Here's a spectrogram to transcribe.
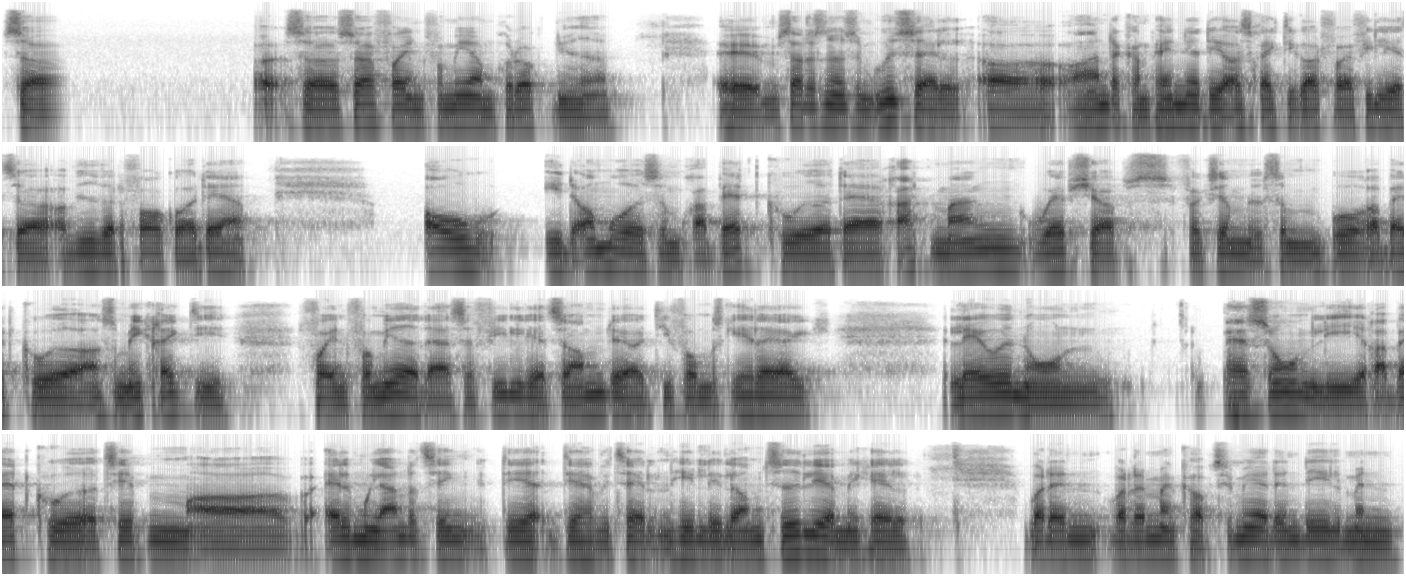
Så, så sørg for at informere om produktnyheder. Øh, så er der sådan noget som udsalg og, og andre kampagner. Det er også rigtig godt for affiliates at, at vide, hvad der foregår der. Og et område som rabatkoder. Der er ret mange webshops, for eksempel, som bruger rabatkoder, og som ikke rigtig får informeret deres affiliates om det, og de får måske heller ikke lavet nogle personlige rabatkoder til dem, og alle mulige andre ting. Det, det har vi talt en hel del om tidligere, Michael, hvordan, hvordan man kan optimere den del, men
